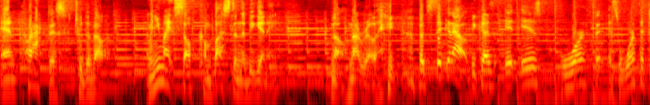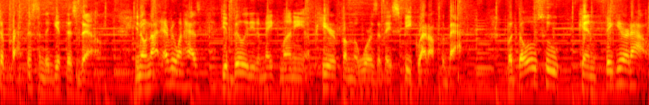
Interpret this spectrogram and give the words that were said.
and practice to develop. I mean, you might self combust in the beginning. No, not really. but stick it out because it is worth it. It's worth it to practice and to get this down. You know, not everyone has the ability to make money appear from the words that they speak right off the bat. But those who can figure it out,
